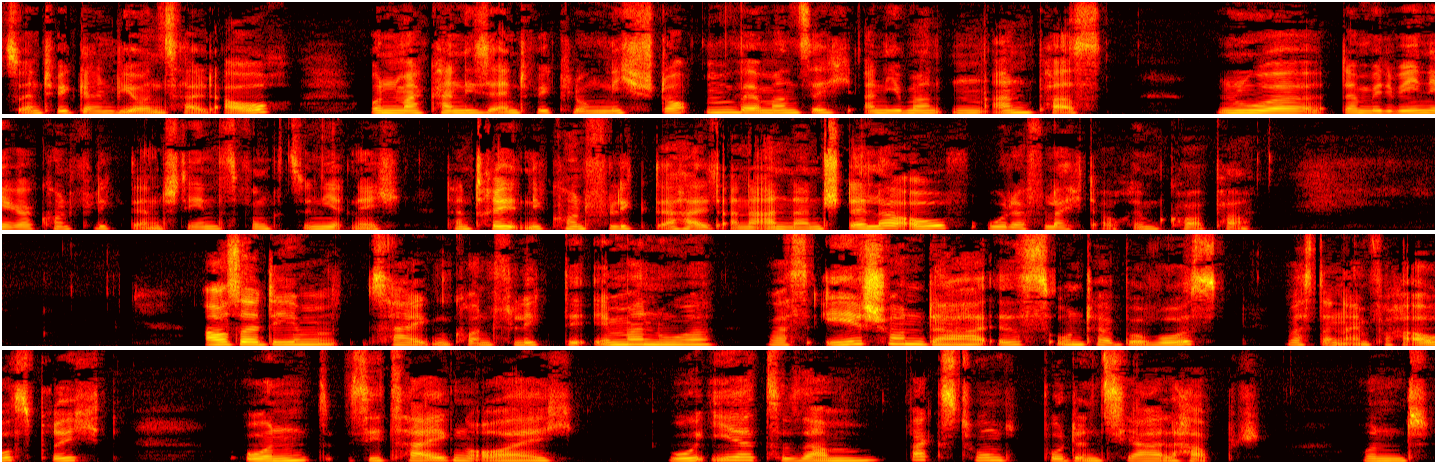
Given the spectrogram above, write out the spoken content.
So entwickeln wir uns halt auch. Und man kann diese Entwicklung nicht stoppen, wenn man sich an jemanden anpasst. Nur damit weniger Konflikte entstehen. Das funktioniert nicht. Dann treten die Konflikte halt an einer anderen Stelle auf oder vielleicht auch im Körper. Außerdem zeigen Konflikte immer nur, was eh schon da ist, unterbewusst, was dann einfach ausbricht. Und sie zeigen euch, wo ihr zusammen Wachstumspotenzial habt. Und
